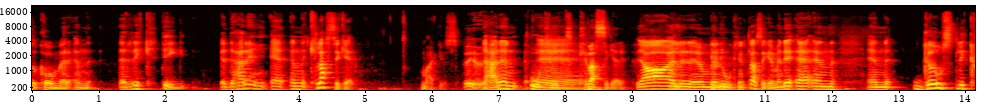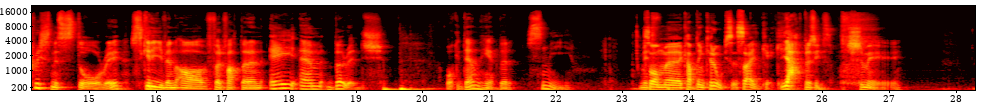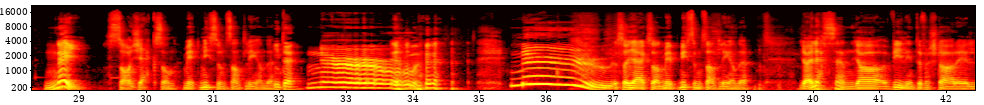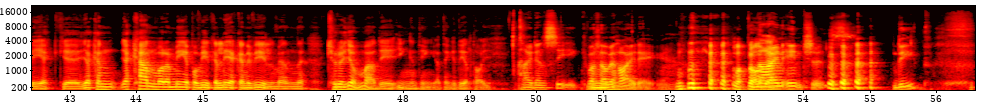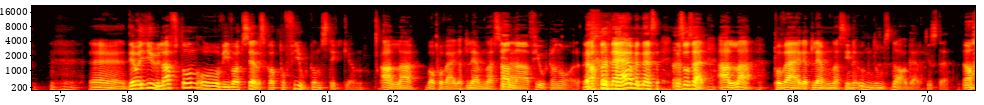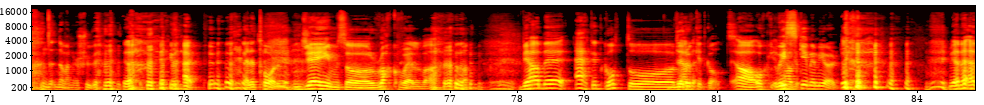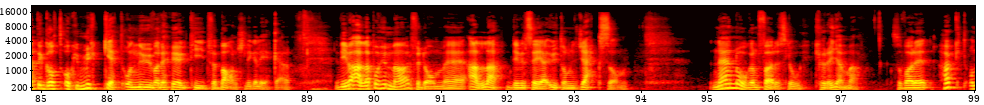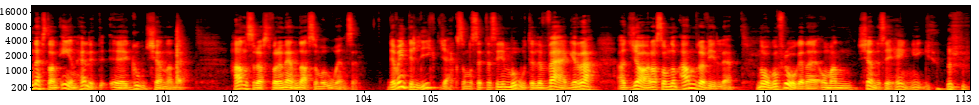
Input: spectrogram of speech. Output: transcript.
så kommer en riktig... Det här är en, en klassiker, Marcus. Det här är en... Oknytt eh, klassiker. Ja, eller om det är en oknytt klassiker. Men det är en, en Ghostly Christmas Story skriven av författaren A.M. Burridge. Och den heter Smee. Som eh, Kapten Kroks sidekick. Ja, precis. Schme. Nej! Sa Jackson med ett missunnsamt leende. Inte no. Nu! Sa Jackson med ett missunnsamt leende. Jag är ledsen, jag vill inte förstöra er lek. Jag kan, jag kan vara med på vilka lekar ni vill, men kurragömma, det är ingenting jag tänker delta i. Hide and seek. Vart har vi hiding? Vad bra det Nine inches. Deep. Eh, Det var julafton och vi var ett sällskap på 14 stycken. Alla var på väg att lämna sina... Alla 14 år. Ja, nej men nästan. Det står så här. Alla på väg att lämna sina ungdomsdagar. Just det. Ja, när man är sju. Ja, exakt. Eller 12. James och Rockwell va. Vi hade ätit gott och... Vi hade, Druckit gott. ja, och vi hade, Whisky med mjölk vi hade ätit gott och mycket och nu var det hög tid för barnsliga lekar. Vi var alla på humör för dem, eh, alla, det vill säga utom Jackson. När någon föreslog kurragömma så var det högt och nästan enhälligt eh, godkännande. Hans röst var den enda som var oense. Det var inte likt Jackson att sätta sig emot eller vägra att göra som de andra ville. Någon frågade om han kände sig hängig.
